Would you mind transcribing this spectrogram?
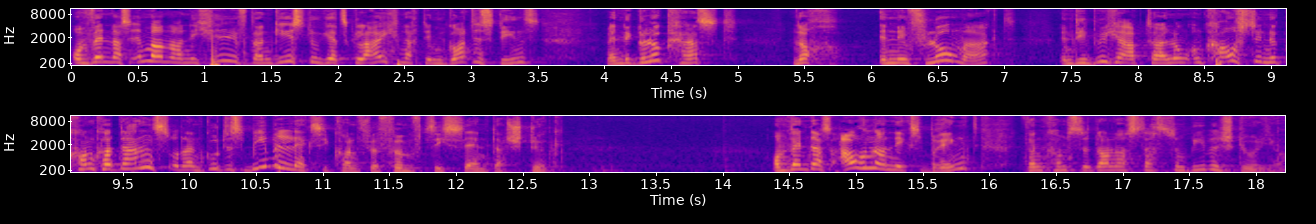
Und wenn das immer noch nicht hilft, dann gehst du jetzt gleich nach dem Gottesdienst, wenn du Glück hast, noch in den Flohmarkt, in die Bücherabteilung und kaufst dir eine Konkordanz oder ein gutes Bibellexikon für 50 Cent das Stück. Und wenn das auch noch nichts bringt, dann kommst du donnerstags zum Bibelstudium.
